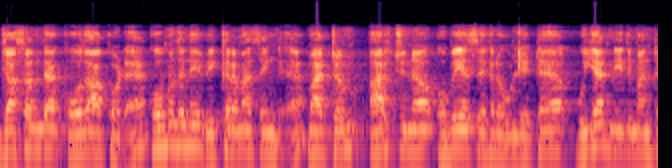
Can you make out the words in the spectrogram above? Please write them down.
ஜசந்த கோதாகோட குமுதனி விக்ரமசிங்க மற்றும் அர்ஜுன உபயசேகர உள்ளிட்ட உயர் நீதிமன்ற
